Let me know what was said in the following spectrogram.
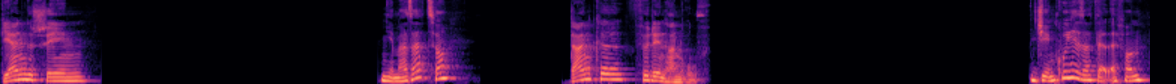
Gern geschehen. Nie ma za co. Danke für den Anruf. Dziękuję za telefon.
